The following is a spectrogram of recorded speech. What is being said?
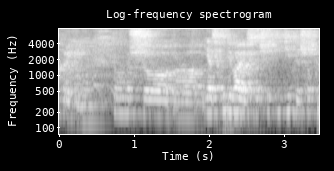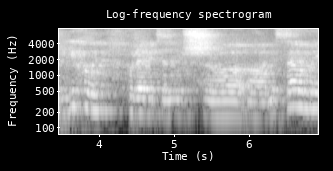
в країні. Тому що е, я сподіваюся, що ті діти, що приїхали, поженяться між е, місцевими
